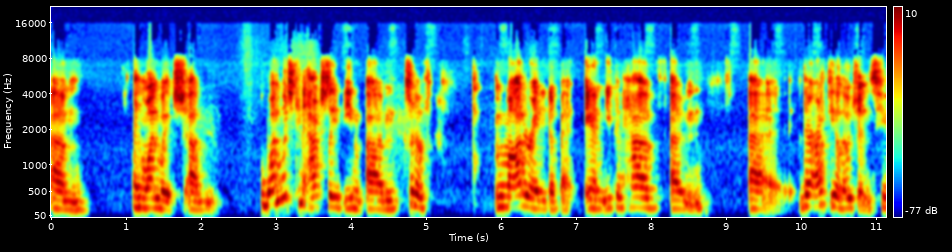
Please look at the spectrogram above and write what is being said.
Um, and one which um, one which can actually be um, sort of moderated a bit, and you can have. Um, uh, there are theologians who,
